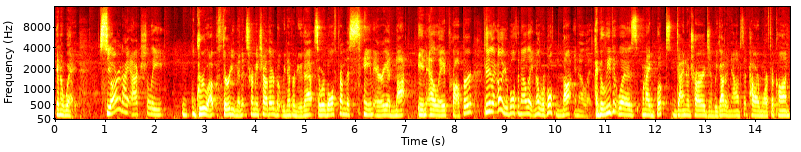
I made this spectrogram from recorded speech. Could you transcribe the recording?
in a way. Ciara and I actually grew up 30 minutes from each other, but we never knew that. So we're both from the same area, not in LA proper. Because you're like, oh, you're both in LA. No, we're both not in LA. I believe it was when I booked Dino Charge and we got announced at Power Morphicon,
